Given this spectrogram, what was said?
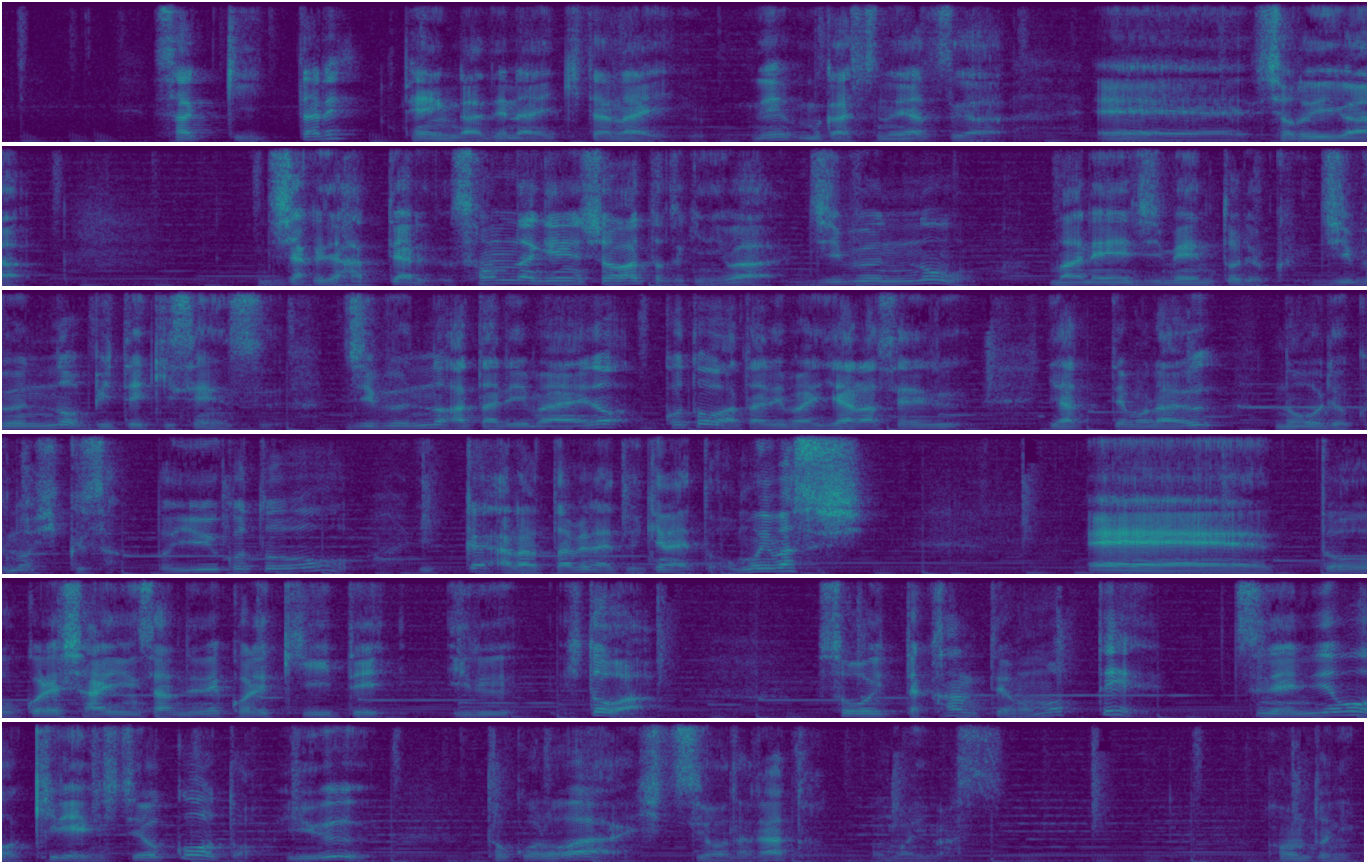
さっき言ったねペンが出ない汚い、ね、昔のやつが、えー、書類が磁石で貼ってある。そんな現象があった時には自分のマネージメント力自分の美的センス自分の当たり前のことを当たり前にやらせるやってもらう能力の低さということを一回改めないといけないと思いますし。えー、っとこれ社員さんでねこれ聞いている人はそういった観点を持って常にでもきれいにしておこうというところは必要だなと思います。本当に。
